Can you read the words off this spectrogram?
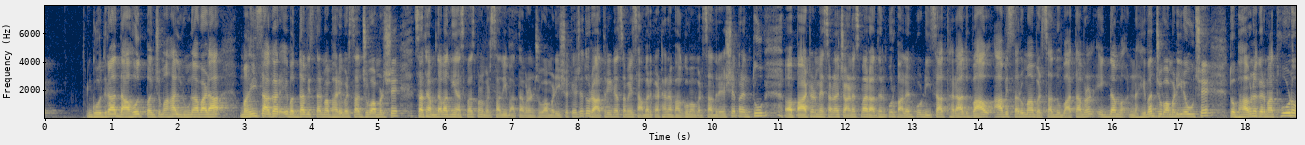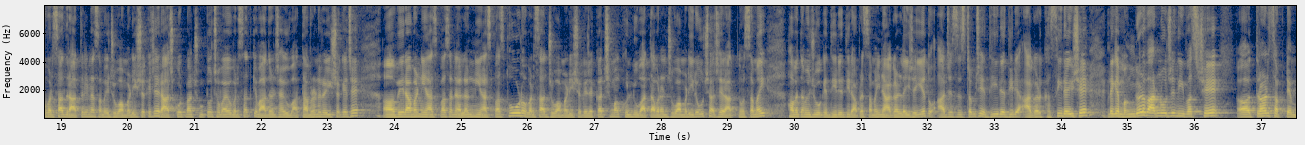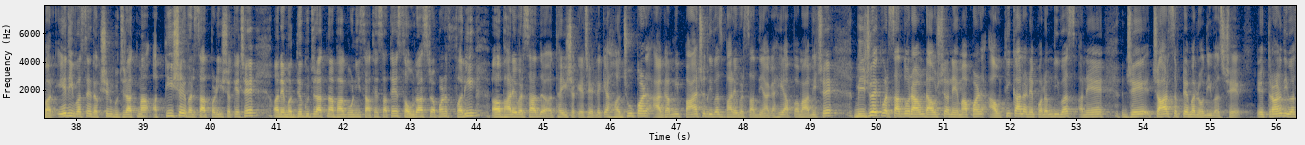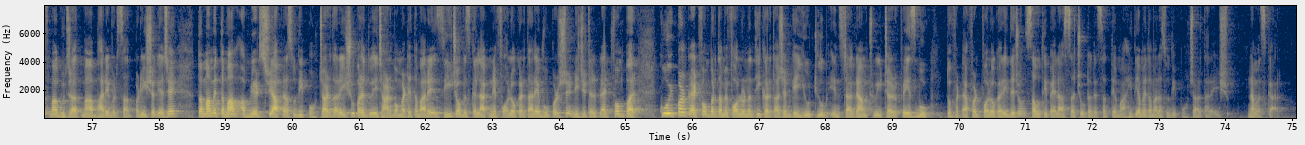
ગોધરા, દાહોદ, પંચમહાલ, લુણાવાડા મહીસાગર એ બધા વિસ્તારમાં ભારે વરસાદ જોવા મળશે. સાથે અમદાવાદની આસપાસ પણ વરસાદી વાતાવરણ જોવા મળી શકે છે. તો રાત્રિના સમયે સાબરકાંઠાના ભાગોમાં વરસાદ રહેશે. પરંતુ પાટણ, મહેસાણા, ચાણસમાં, રાધનપુર, પાલનપુર, ડીસા, થરાદ, વાવ આ વિસ્તારોમાં વરસાદનું વાતાવરણ એકદમ નહિવત જોવા મળી રહ્યું છે. તો ભાવનગરમાં થોડો વરસાદ રાત્રિના સમયે જોવા મળી શકે છે. રાજકોટમાં છૂટો છવાયો વરસાદ કે વાદળછાયું વાતાવરણ રહી શકે છે. વેરાવળની આસપાસ અને અલંગની આસપાસ થોડો વરસાદ જોવા મળી શકે છે. કચ્છમાં ખુલ્લું વાતાવરણ જોવા મળી રહ્યું છે. આજે રાતનો સમય. હવે તમે જુઓ કે ધીરે ધીરે આપણે સમયને આગળ લઈ જઈએ. તો આ જે સિસ્ટમ છે, ધીરે ધીરે આગળ ખસી રહી છે. એટલે કે મંગળવારનો જે દિવસ છે ત્રણ સપ્ટેમ્બર, એ દિવસે દક્ષિણ ગુજરાતમાં અતિશય વરસાદ પડી શકે છે અને મધ્ય ગુજરાતના ભાગોની સાથે સાથે સૌરાષ્ટ્ર પણ ફરી ભારે વરસાદ થઈ શકે છે. એટલે કે હજુ પણ આગામી પાંચ દિવસ ભારે વરસાદની આગાહી આપવામાં આવી છે. બીજો એક વરસાદનો રાઉન્ડ આવશે અને એમાં પણ આવતીકાલ અને પરમ દિવસ અને જે ચાર સપ્ટેમ્બરનો દિવસ છે એ ત્રણ દિવસમાં ગુજરાતમાં ભારે વરસાદ પડી શકે છે. તમામે તમામ અપડેટ્સ છે આપણા સુધી પહોંચાડતા રહીશું, પરંતુ એ જાણવા માટે તમારે ઝી ચોવીસ કલાકને ફોલો કરતા રહેવું પડશે. ડિજિટલ પ્લેટફોર્મ પર કોઈ પણ પ્લેટફોર્મ પર તમે ફોલો નથી કરતા, જેમ કે યુટ્યુબ, ઇન્સ્ટાગ્રામ, ટ્વિટર, ફેસબુક, તો ફટાફટ ફોલો કરી દેજો. સૌથી પહેલાં સચોટ અને સત્ય માહિતી અમે તમારા સુધી પહોંચાડતા રહીશું. નમસ્કાર.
